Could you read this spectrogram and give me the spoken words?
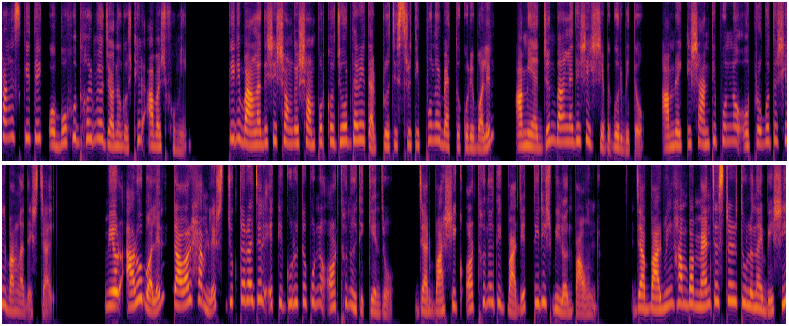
সাংস্কৃতিক ও বহু ধর্মীয় জনগোষ্ঠীর আবাসভূমি। তিনি বাংলাদেশের সঙ্গে সম্পর্ক জোরদারে তার প্রতিশ্রুতি পুনর্ব্যক্ত করে বলেন, আমি একজন বাংলাদেশি হিসেবে গর্বিত। আমরা একটি শান্তিপূর্ণ ও প্রগতিশীল বাংলাদেশ চাই মেয়র আরও বলেন, টাওয়ার হ্যামলেটস যুক্তরাজ্যের একটি গুরুত্বপূর্ণ অর্থনৈতিক কেন্দ্র, যার বার্ষিক অর্থনৈতিক বাজেট তিরিশ বিলিয়ন পাউন্ড। যা বার্মিংহাম বা ম্যানচেস্টারের তুলনায় বেশি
